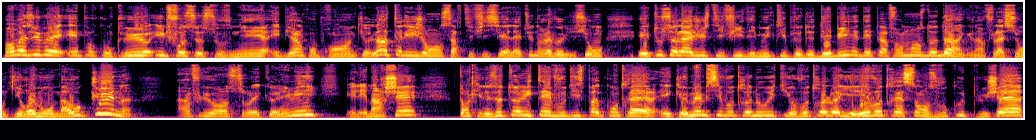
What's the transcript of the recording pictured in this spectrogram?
En résumé, et pour conclure, il faut se souvenir et bien comprendre que l'intelligence artificielle est une révolution, et tout cela justifie des multiples de débiles et des performances de dingue. L'inflation qui remonte n'a aucune influence sur l'économie et les marchés, tant que les autorités vous disent pas le contraire et que même si votre nourriture, votre loyer et votre essence vous coûtent plus cher,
